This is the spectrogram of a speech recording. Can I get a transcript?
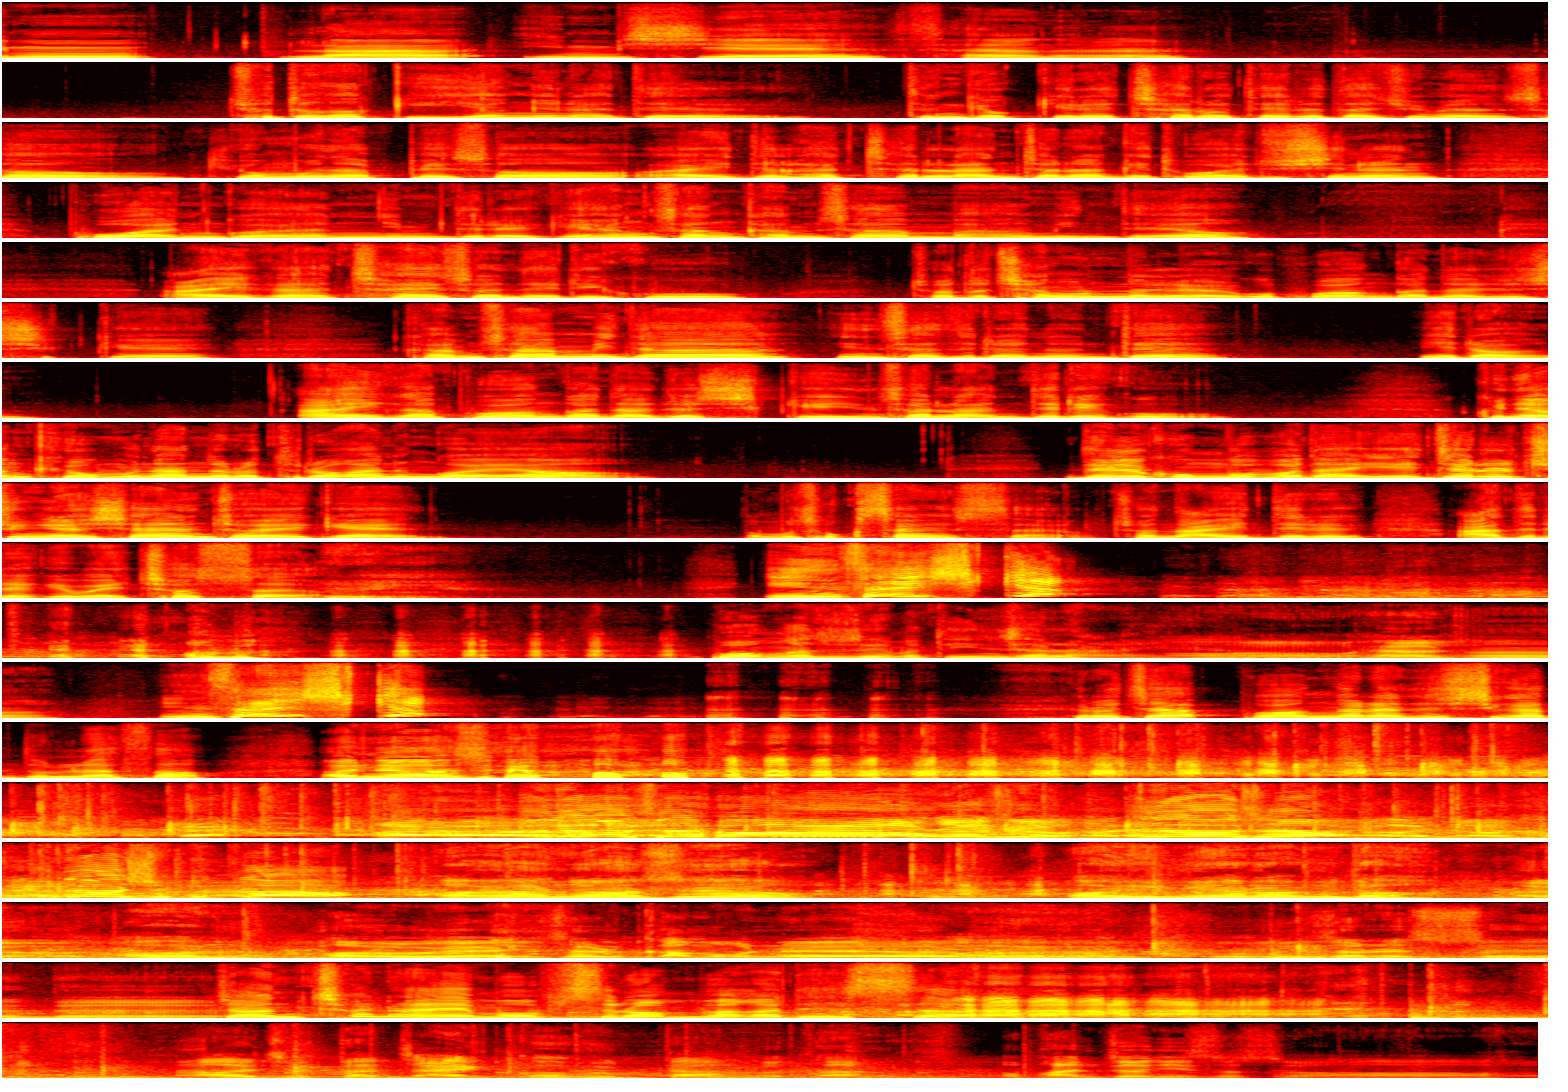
김라임 씨의 사연을 초등학교 2학년 아들 등굣길에 차로 데려다 주면서 교문 앞에서 아이들 하차를 안전하게 도와주시는 보안관님들에게 항상 감사한 마음인데요. 아이가 차에서 내리고 저도 창문을 열고 보안관 아저씨께 감사합니다 인사드렸는데 이런 아이가 보안관 아저씨께 인사를 안 드리고 그냥 교문 안으로 들어가는 거예요. 늘 공부보다 예절을 중요시하는 저에게 너무 속상했어요. 전 아이들 아들에게 외쳤어요. 인사해 시켜. 엄마 보안관 선생님한테 인사를 안 하니까. 어 해야지. 어, 인사해 시켜. 그러자 보안관 아저씨가 놀라서 안녕하세요. 안녕하세요. 안녕하세요. 안녕하세요. 안녕하세요. 안녕하십니까. 아유 안녕하세요. 아유 미안합니다. 아유 아유 왜 인사를 까먹었네. 아유, 인사를 했어야 되는데. 전 천하의 몹쓸 엄마가 됐어. 아 좋다 짧고 굵다. 좋다. 어, 반전이 있었어.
